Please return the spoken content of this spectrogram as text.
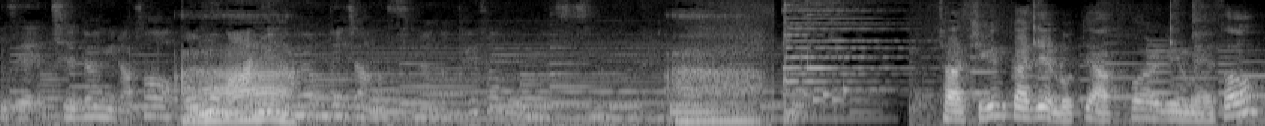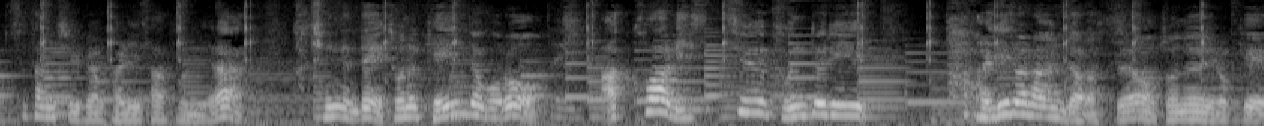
이제 질병이라서 너무 아. 많이 감염되지 않았으면 폐사로 쓰는 아. 자, 지금까지 롯데 아쿠아리움에서 수산질병관리사 분이랑 같이 했는데 저는 개인적으로 네. 아쿠아리스트 분들이 다 관리를 하는 줄 알았어요. 저는 이렇게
